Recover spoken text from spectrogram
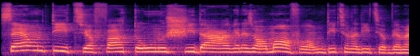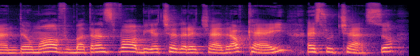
Se un tizio ha fatto un'uscita, che ne so, omofoba, un tizio e una tizia ovviamente, omofoba, transfobica, eccetera, eccetera, ok, è successo.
